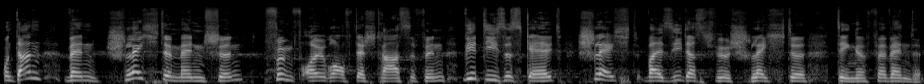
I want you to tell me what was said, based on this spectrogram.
Und dann, wenn schlechte Menschen fünf Euro auf der Straße finden, wird dieses Geld schlecht, weil sie das für schlechte Dinge verwenden.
